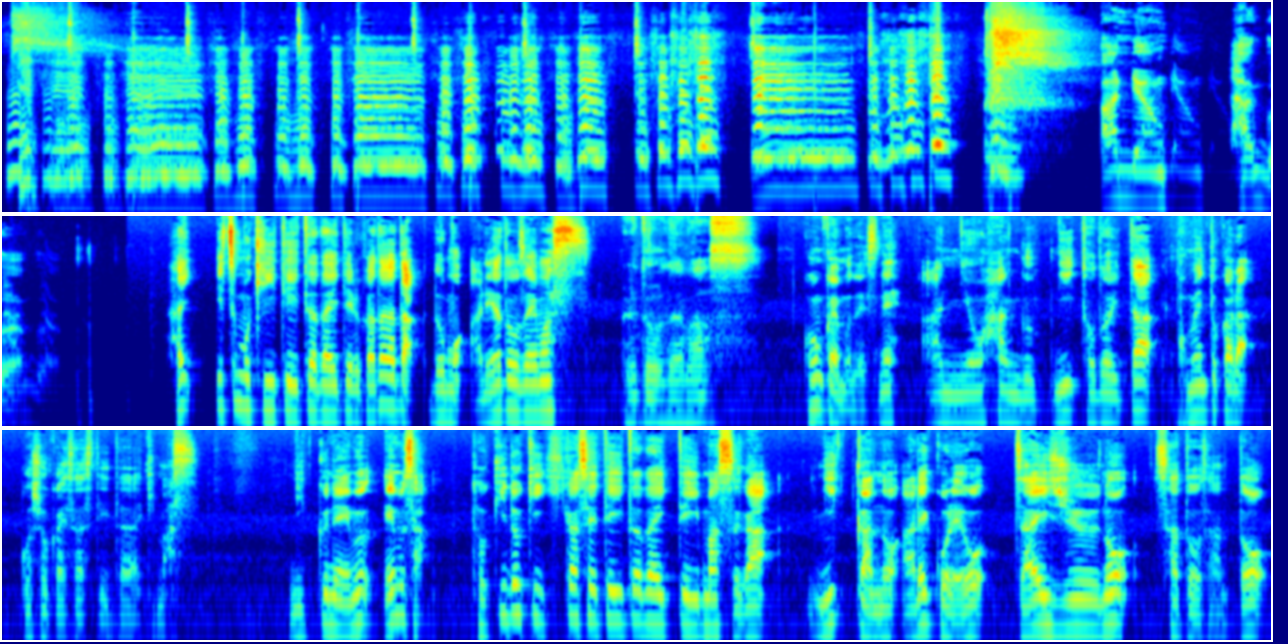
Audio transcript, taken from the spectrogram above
アンニョンハグはいいつも聞いていただいている方々どうもありがとうございます。ありがとうございます。今回もですねアンニョンハングに届いたコメントからご紹介させていただきます。ニックネーム M さん。時々聞かせていただいていますが日韓のあれこれを在住の佐藤さんと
